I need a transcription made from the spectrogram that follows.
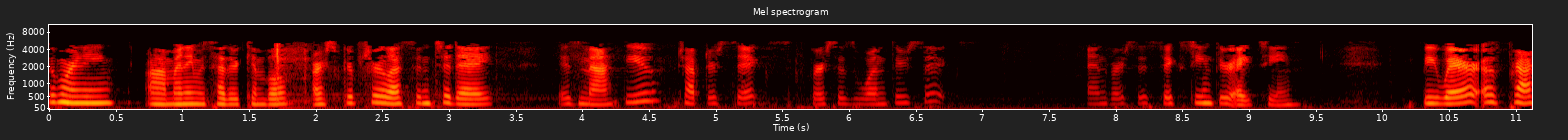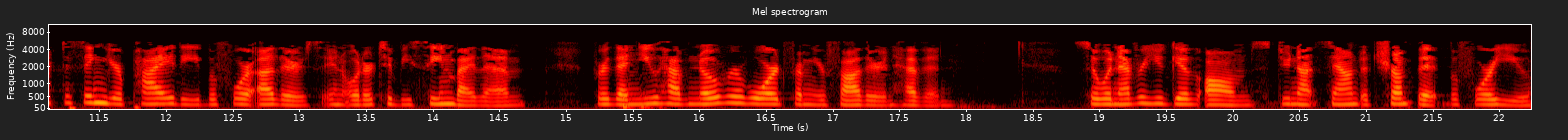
Good morning. Uh, my name is Heather Kimball. Our scripture lesson today is Matthew chapter 6, verses 1 through 6, and verses 16 through 18. Beware of practicing your piety before others in order to be seen by them, for then you have no reward from your Father in heaven. So whenever you give alms, do not sound a trumpet before you,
